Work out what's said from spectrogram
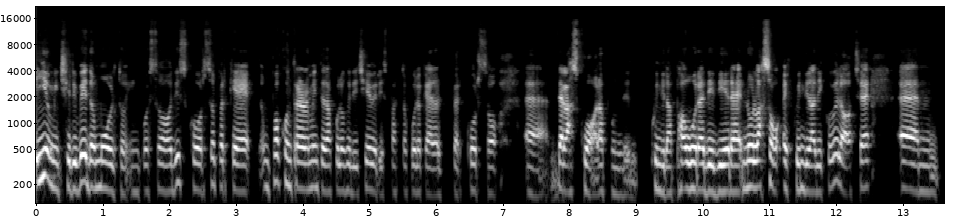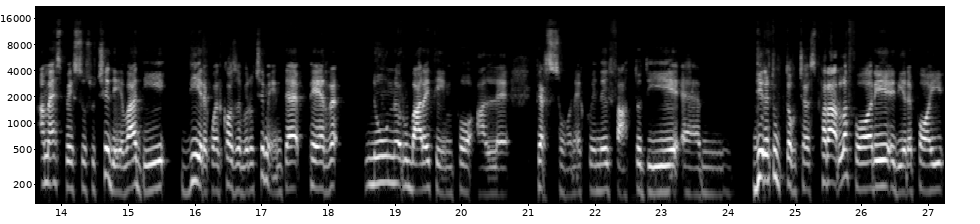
E io mi ci rivedo molto in questo discorso perché un po' contrariamente da quello che dicevi rispetto a quello che era il percorso eh, della scuola, quindi, quindi, la paura di dire non la so e quindi la dico veloce, ehm, a me spesso succedeva di dire qualcosa velocemente per non rubare tempo alle persone, quindi il fatto di ehm, dire tutto, cioè spararla fuori e dire poi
